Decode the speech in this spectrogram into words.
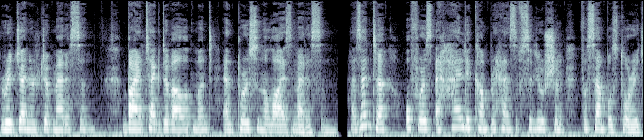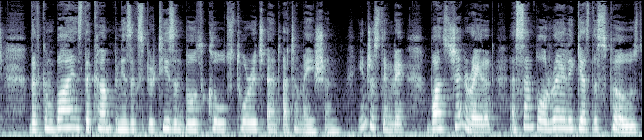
regenerative medicine, biotech development, and personalized medicine. Azenta offers a highly comprehensive solution for sample storage that combines the company's expertise in both cold storage and automation. Interestingly, once generated, a sample rarely gets disposed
